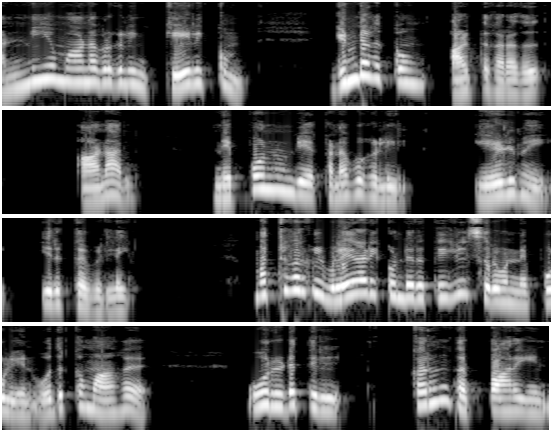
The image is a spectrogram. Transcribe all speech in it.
அந்நிய மாணவர்களின் கேலிக்கும் கிண்டலுக்கும் ஆழ்த்துகிறது. ஆனால் நெப்போலியனுடைய கனவுகளில் ஏழ்மை இருக்கவில்லை. மற்றவர்கள் விளையாடிக் கொண்டிருக்கையில் சிறுவன் நெப்போலியன் ஒதுக்கமாக ஓரிடத்தில் கருங்கற்பாறையின்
